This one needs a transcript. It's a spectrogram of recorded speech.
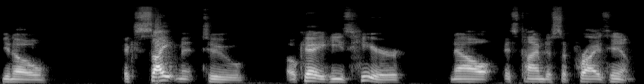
you know, excitement to, okay, he's here. Now it's time to surprise him,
